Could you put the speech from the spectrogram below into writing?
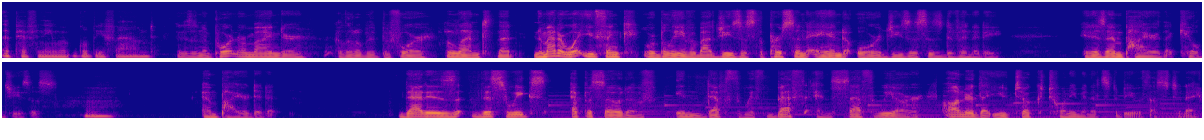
epiphany will, be found it is an important reminder a little bit before Lent that no matter what you think or believe about Jesus, the person and or Jesus's divinity, it is empire that killed Jesus. Hmm. Empire did it. That is this week's episode of In Depth with Beth and Seth. We are honored that you took 20 minutes to be with us today.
